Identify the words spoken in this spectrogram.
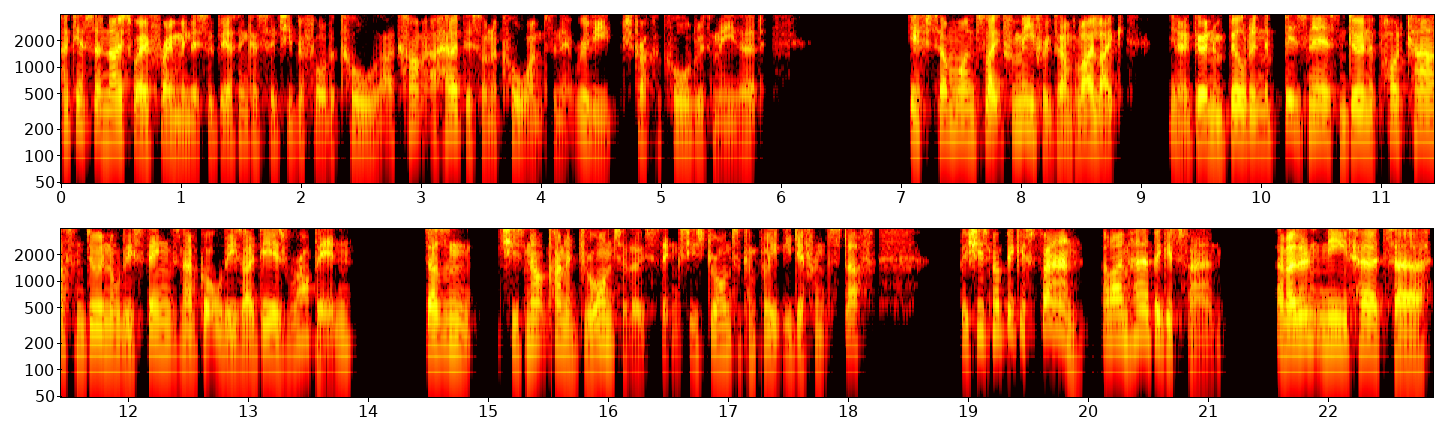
I guess a nice way of framing this would be I think I said to you before the call. I can't I heard this on a call once and it really struck a chord with me that if someone's like for me, for example, I like, you know, going and building the business and doing the podcast and doing all these things, and I've got all these ideas. Robin doesn't she's not kind of drawn to those things. She's drawn to completely different stuff. But she's my biggest fan and I'm her biggest fan. And I don't need her to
